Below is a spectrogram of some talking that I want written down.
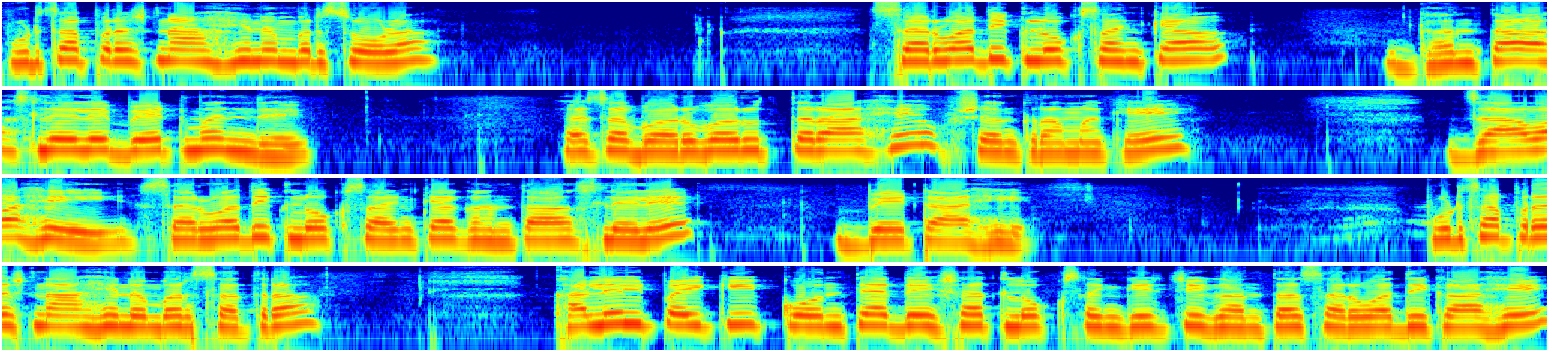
पुढचा प्रश्न आहे नंबर सोळा. सर्वाधिक लोकसंख्या घनता असलेले बेट म्हणजे? याचं बरोबर उत्तर आहे ऑप्शन क्रमांक हे जावा हे सर्वाधिक लोकसंख्या घनता असलेले बेट आहे. पुढचा प्रश्न आहे नंबर सतरा. खालीलपैकी कोणत्या देशात लोकसंख्येची घनता सर्वाधिक आहे?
